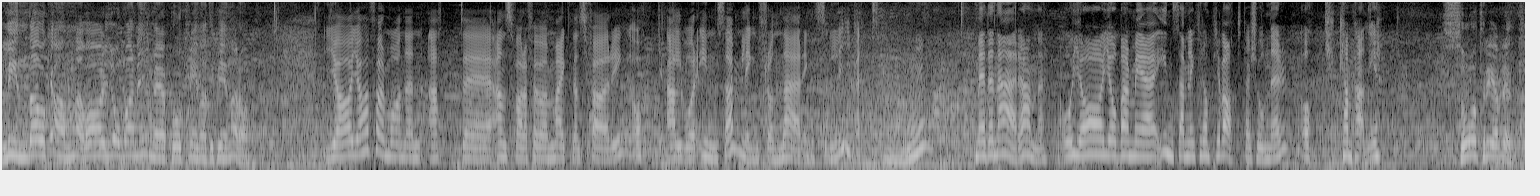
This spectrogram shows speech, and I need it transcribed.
Linda och Anna, vad jobbar ni med på Kvinna till Kvinna då? Ja, jag har förmånen att eh, ansvara för vår marknadsföring och all vår insamling från näringslivet. Med den äran. Och jag jobbar med insamling från privatpersoner och kampanj. Så trevligt.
